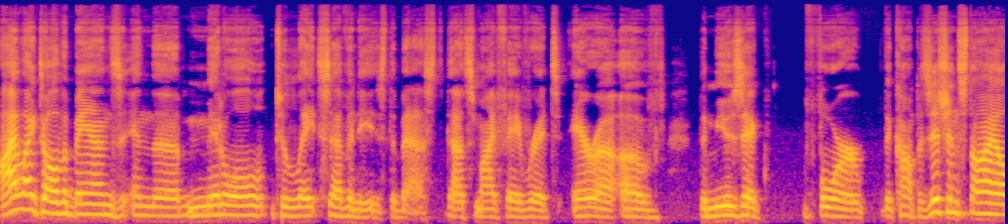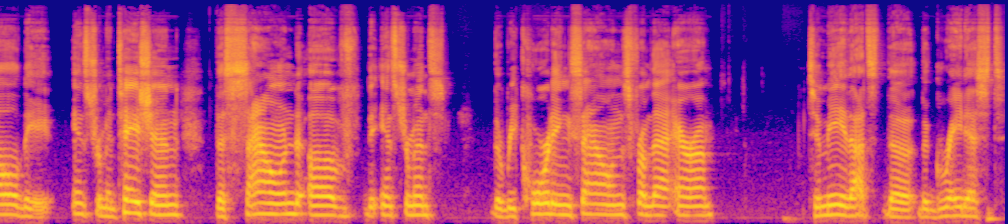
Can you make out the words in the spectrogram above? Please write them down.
I liked all the bands in the middle to late 70s the best. That's my favorite era of the music for the composition style, the instrumentation, the sound of the instruments, the recording sounds from that era. To me, that's the the greatest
